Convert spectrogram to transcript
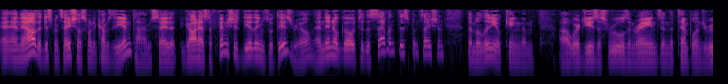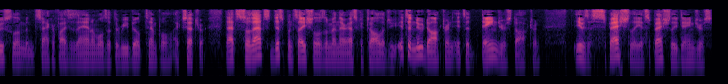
and, and now the dispensationalists, when it comes to the end times, say that God has to finish His dealings with Israel, and then He'll go to the seventh dispensation, the millennial kingdom, uh, where Jesus rules and reigns in the temple in Jerusalem and sacrifices animals at the rebuilt temple, etc. That's so that's dispensationalism and their eschatology. It's a new doctrine. It's a dangerous doctrine. It was especially especially dangerous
